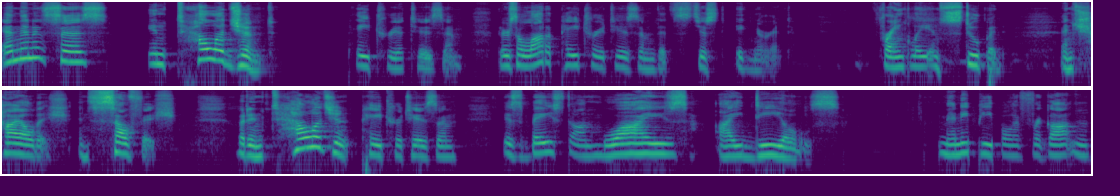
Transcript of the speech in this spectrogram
And then it says intelligent patriotism. There's a lot of patriotism that's just ignorant frankly, and stupid and childish and selfish. But intelligent patriotism is based on wise ideals. Many people have forgotten,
